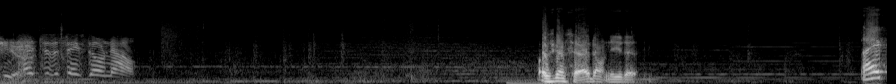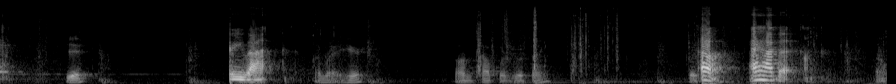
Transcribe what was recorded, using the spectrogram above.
here. Head to the safe zone now. I was gonna say I don't need it. Like, Yeah, where you at? I'm right here. On top of the thing. With- Oh, I have it. Oh.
